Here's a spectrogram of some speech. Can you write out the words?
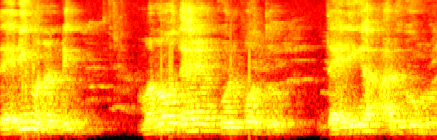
ధైర్యంగా ఉండండి. మనోధైర్యం కోల్పోద్దు ధైర్యంగా అడుగు ముందు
